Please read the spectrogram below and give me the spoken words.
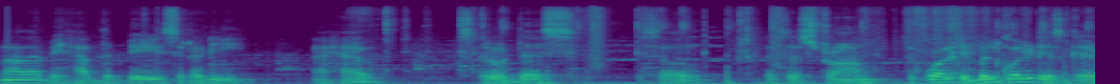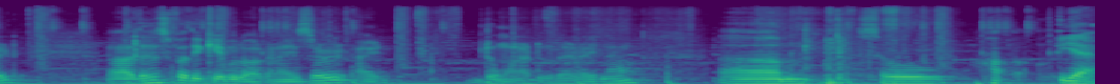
now that we have the base ready i have screwed this. So this is strong. The quality build quality is good. Uh, this is for the cable organizer. I don't want to do that right now. Um, so yeah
